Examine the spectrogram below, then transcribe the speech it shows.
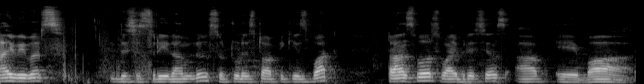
Hi viewers, this is Sri Ramlu. So today's topic is what? Transverse vibrations of a bar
